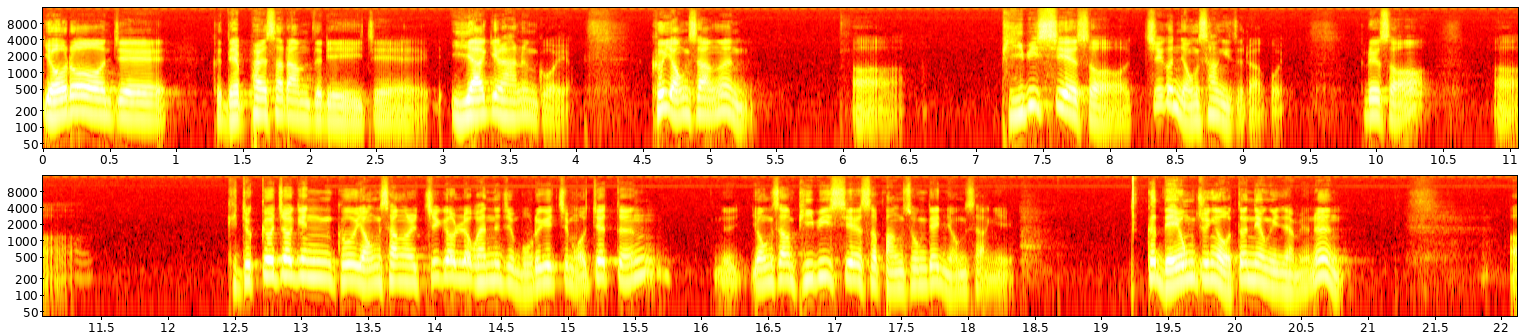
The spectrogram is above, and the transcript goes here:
여러 이제 그 네팔 사람들이 이제 이야기를 하는 거예요. 그 영상은 어, BBC에서 찍은 영상이더라고요. 그래서 어, 기독교적인 그 영상을 찍으려고 했는지 모르겠지만 어쨌든 영상 BBC에서 방송된 영상이에요. 그 내용 중에 어떤 내용이냐면은 어,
